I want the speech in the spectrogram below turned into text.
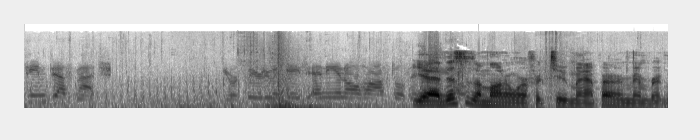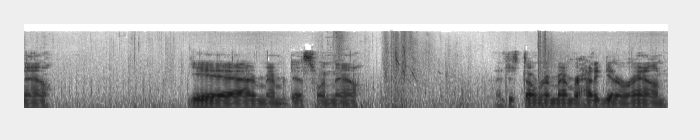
Team deathmatch. You're clear to engage any and all hostiles. Yeah, this is a Modern Warfare 2 map, I remember it now. Yeah, I remember this one now. I just don't remember how to get around.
